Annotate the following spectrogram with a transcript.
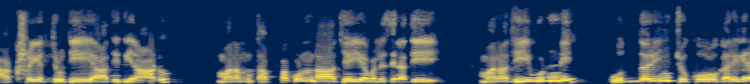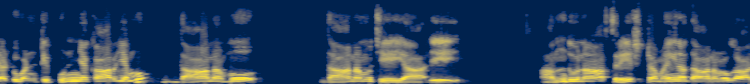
అక్షయ తృతీయాతిథి నాడు మనం తప్పకుండా చేయవలసినది. మన జీవుణ్ణి ఉద్ధరించుకోగలిగినటువంటి పుణ్యకార్యము దానము. దానము చేయాలి. అందున శ్రేష్టమైన దానముగా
